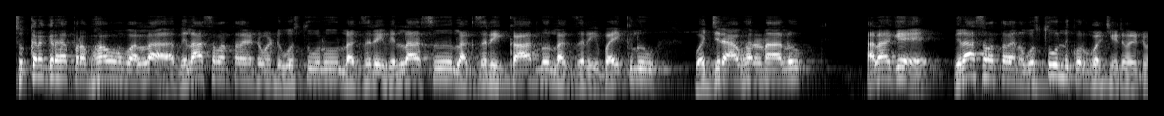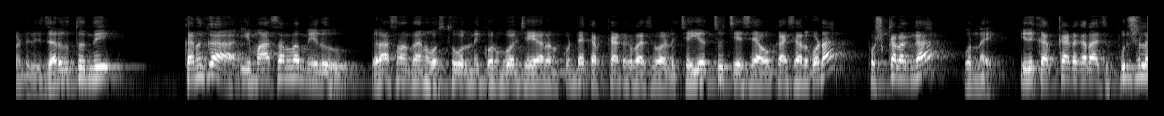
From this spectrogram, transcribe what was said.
శుక్రగ్రహ ప్రభావం వల్ల విలాసవంతమైనటువంటి వస్తువులు లగ్జరీ విల్లాస్ లగ్జరీ కార్లు లగ్జరీ బైకులు వజ్ర ఆభరణాలు అలాగే విలాసవంతమైన వస్తువుల్ని కొనుగోలు చేయడం అనేటువంటిది జరుగుతుంది. కనుక ఈ మాసంలో మీరు విలాసవంతమైన వస్తువుల్ని కొనుగోలు చేయాలనుకుంటే కర్కాటక రాశి వాళ్ళు చేయొచ్చు చేసే అవకాశాలు కూడా పుష్కలంగా ఉన్నాయి. ఇది కర్కాటక రాశి పురుషుల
